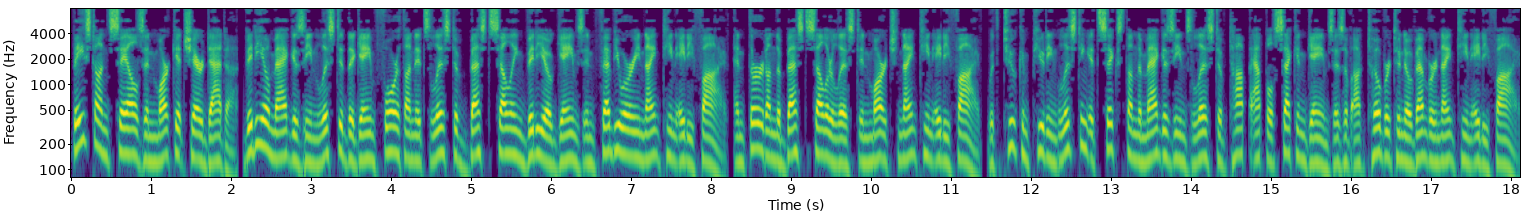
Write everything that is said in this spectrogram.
Based on sales and market share data, Video Magazine listed the game fourth on its list of best-selling video games in February 1985, and third on the best-seller list in March 1985, with II Computing listing it sixth on the magazine's list of top Apple second games as of October to November 1985.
